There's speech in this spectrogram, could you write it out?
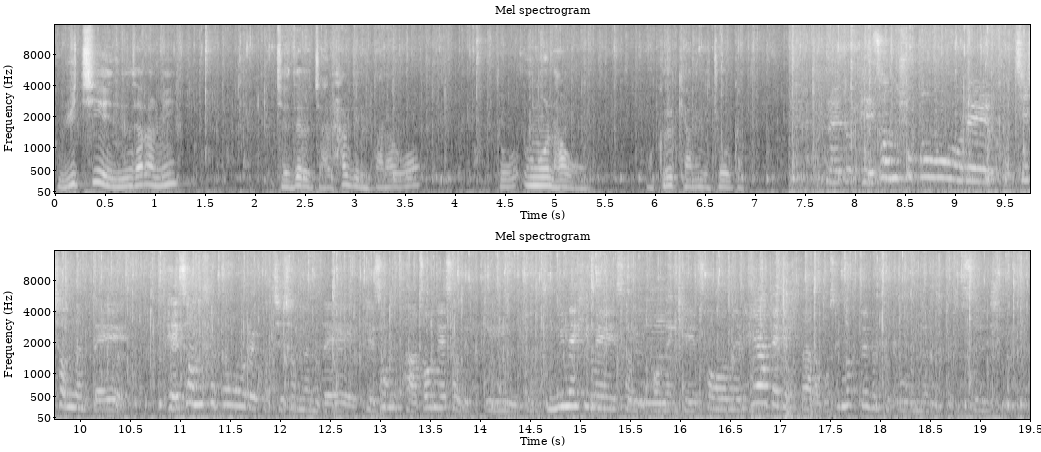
그 위치에 있는 사람이 제대로 잘 하기를 바라고 또 응원하고 뭐 그렇게 하는 게 좋을 것 같아요. 그래도 대선 후보를 거치셨는데 대선 후보를 거치셨는데 대선 과정에서 느낀 좀 국민의힘에서 이번에 개선을 해야 되겠다라고 생각되는 부분은 있으신가요?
